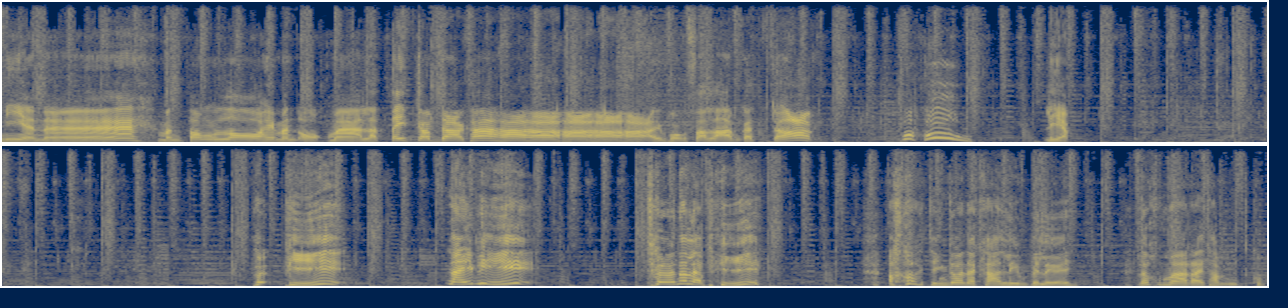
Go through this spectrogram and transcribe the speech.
เนี่ยนะ มันต้องล่อให้มันออกมาแล้วติดกับดักฮ่าฮ่าฮ่าฮ่าฮ่าฮ่าไอ้พวกสลามกระจอกวู้ฮู้เรียบ ผี ไหนผี เธอนั่นแหละผีอ๋อจริงด้วยนะคะ ลืมไปเลย แล้วคุณมาอะไรทำคุณ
